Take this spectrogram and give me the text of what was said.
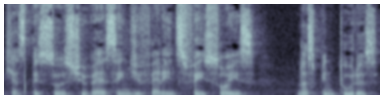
que as pessoas tivessem diferentes feições nas pinturas.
